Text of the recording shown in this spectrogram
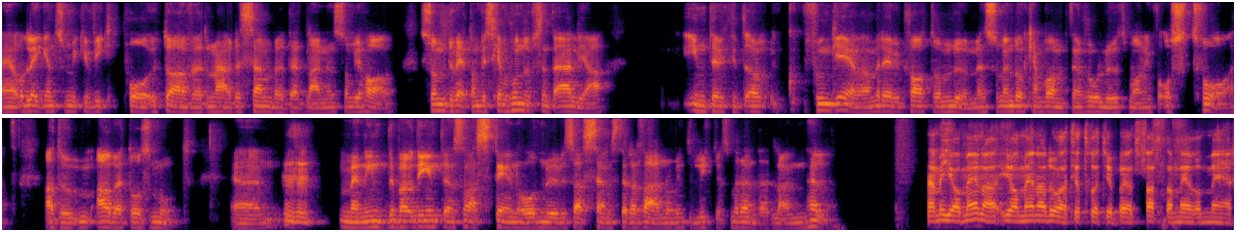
Eh, och lägger inte så mycket vikt på utöver den här december-deadlinen som vi har. Som du vet, om vi ska vara 100% ärliga, inte riktigt fungerar med det vi pratar om nu, men som ändå kan vara en liten rolig utmaning för oss två att, att arbeta oss mot. Mm -hmm. Men inte, det är inte en sån här stenhård, nu är vi så här sämst i hela världen och vi inte lyckas med den deadlinen heller. Nej, men jag, menar, jag menar då att jag tror att jag börjat fatta mer och mer,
